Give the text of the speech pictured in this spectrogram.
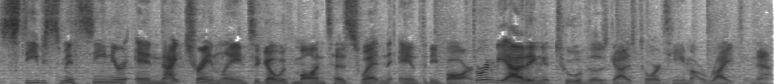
Steve Smith Sr., and Night Train Lane to go with Montez Sweat and Anthony Barr. So we're going to be adding two of those guys to our team right now.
